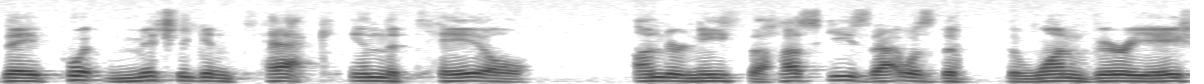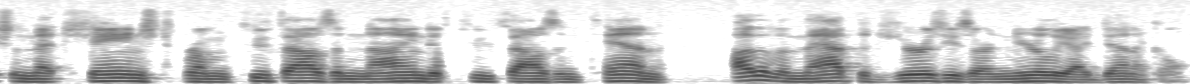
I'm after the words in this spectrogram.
they put Michigan Tech in the tail underneath the Huskies. That was the, the one variation that changed from 2009 to 2010. Other than that, the jerseys are nearly identical.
